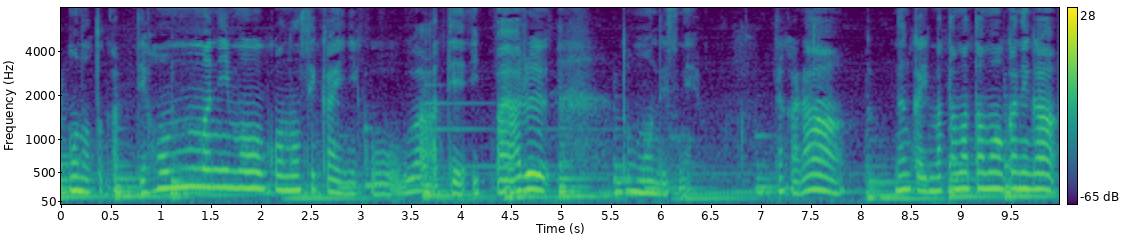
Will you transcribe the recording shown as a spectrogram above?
ものとかってほんまにもうこの世界にこううわーっていっぱいあると思うんですね。だからなんか今たまたまお金が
